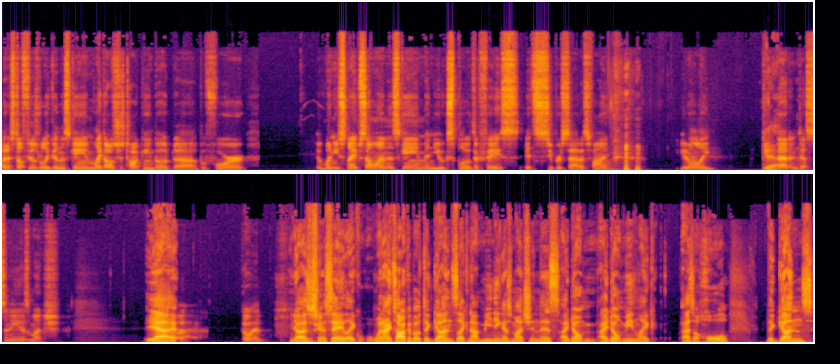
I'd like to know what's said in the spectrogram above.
but it still feels really good in this game. Like I was just talking about uh, before, when you snipe someone in this game and you explode their face, it's super satisfying. you don't really get yeah. that in Destiny as much. Yeah. Uh, go ahead. Yeah, I was just gonna say, like, when I talk about the guns like not meaning as much in this, I don't, I don't mean like as a whole. The guns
